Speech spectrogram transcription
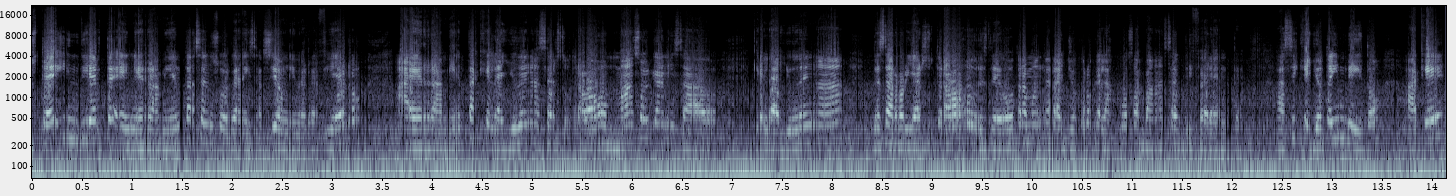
usted invierte en herramientas en su organización, y me refiero a herramientas que le ayuden a hacer su trabajo más organizado, que le ayuden a desarrollar su trabajo desde otra manera, yo creo que las cosas van a ser diferentes. Así que yo te invito a que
